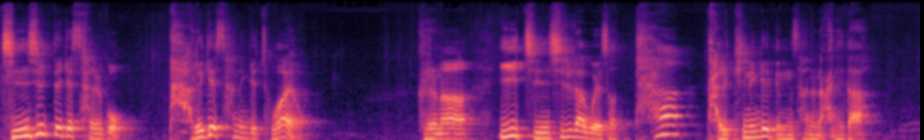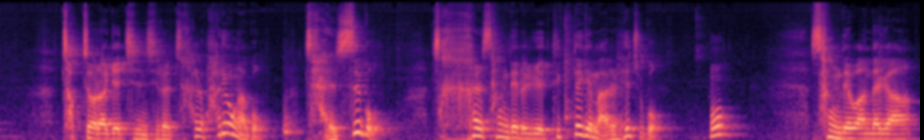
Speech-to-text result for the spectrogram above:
진실되게 살고 바르게 사는 게 좋아요. 그러나 이 진실이라고 해서 다 밝히는 게 능사는 아니다. 적절하게 진실을 잘 활용하고 잘 쓰고 잘 상대를 위해 득되게 말을 해주고 어? 상대와 내가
